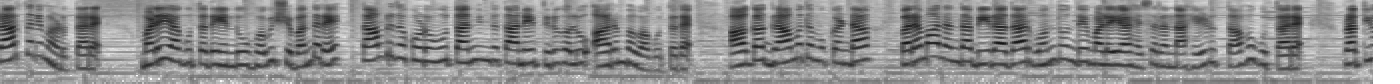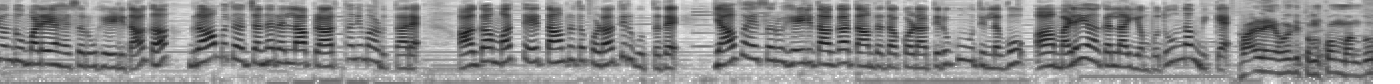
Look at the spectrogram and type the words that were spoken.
ಪ್ರಾರ್ಥನೆ ಮಾಡುತ್ತಾರೆ. ಮಳೆಯಾಗುತ್ತದೆ ಎಂದು ಭವಿಷ್ಯ ಬಂದರೆ ತಾಮ್ರದ ಕೊಡವು ತನ್ನಿಂದ ತಾನೇ ತಿರುಗಲು ಆರಂಭವಾಗುತ್ತದೆ. ಆಗ ಗ್ರಾಮದ ಮುಖಂಡ ಪರಮಾನಂದ ಬೀರಾದಾರ್ ಒಂದೊಂದೇ ಮಳೆಯ ಹೆಸರನ್ನ ಹೇಳುತ್ತಾ ಹೋಗುತ್ತಾರೆ. ಪ್ರತಿಯೊಂದು ಮಳೆಯ ಹೆಸರು ಹೇಳಿದಾಗ ಗ್ರಾಮದ ಜನರೆಲ್ಲ ಪ್ರಾರ್ಥನೆ ಮಾಡುತ್ತಾರೆ. ಆಗ ಮತ್ತೆ ತಾಮ್ರದ ಕೊಡ ತಿರುಗುತ್ತದೆ. ಯಾವ ಹೆಸರು ಹೇಳಿದಾಗ ತಾಮ್ರದ ಕೊಡ ತಿರುಗುವುದಿಲ್ಲವೋ ಆ ಮಳೆಯಾಗಲ್ಲ ಎಂಬುದು ನಂಬಿಕೆ. ಹೊಳ್ಳಿ ಹೋಗಿ ತುಂಬ್ಕೊಂಬಂದು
